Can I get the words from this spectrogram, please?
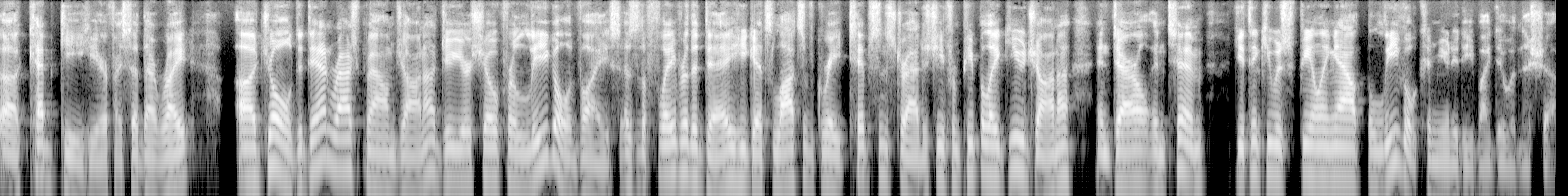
uh, Kebke here, if I said that right. Uh, Joel, did Dan Rashbaum, Jonna, do your show for legal advice? As the flavor of the day, he gets lots of great tips and strategy from people like you, Jonna, and Daryl and Tim. Do you think he was feeling out the legal community by doing this show?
